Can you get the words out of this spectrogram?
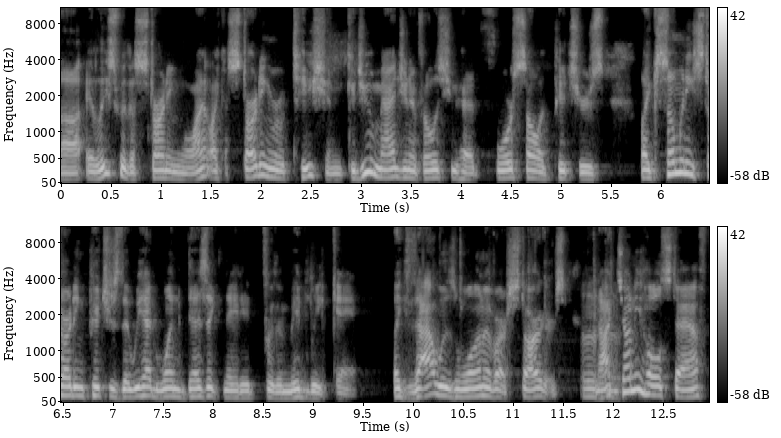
uh, at least with a starting line, like a starting rotation. Could you imagine if LSU had four solid pitchers, like so many starting pitchers that we had one designated for the midweek game? Like that was one of our starters, Mm-hmm. not Johnny Holstaff,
